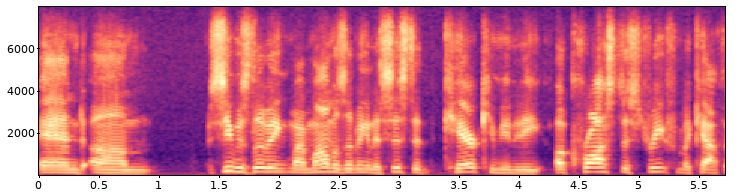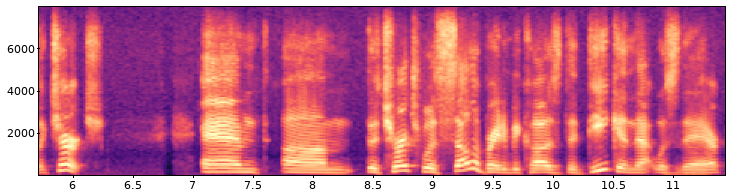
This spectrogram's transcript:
And um, she was living, my mom was living in an assisted care community across the street from a Catholic church. And um, the church was celebrating because the deacon that was there,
